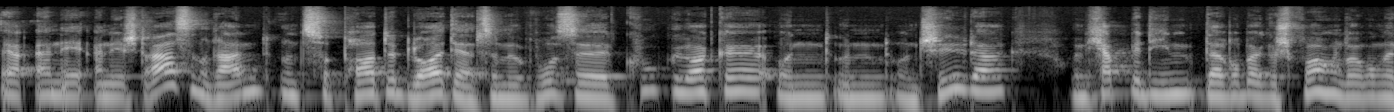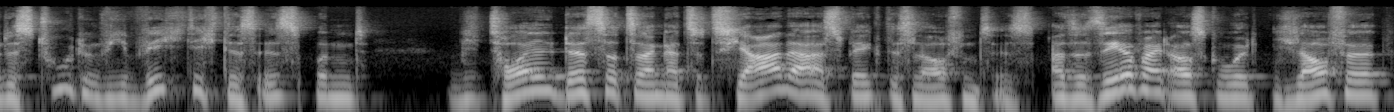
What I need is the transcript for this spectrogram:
äh, an, den, an den Straßenrand und supportet Leute. Er hat so eine große Kuhglocke und, und, und Schilder. Und ich habe mit ihm darüber gesprochen, warum er das tut und wie wichtig das ist und wie toll das sozusagen als sozialer Aspekt des Laufens ist. Also sehr weit ausgeholt. Ich laufe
